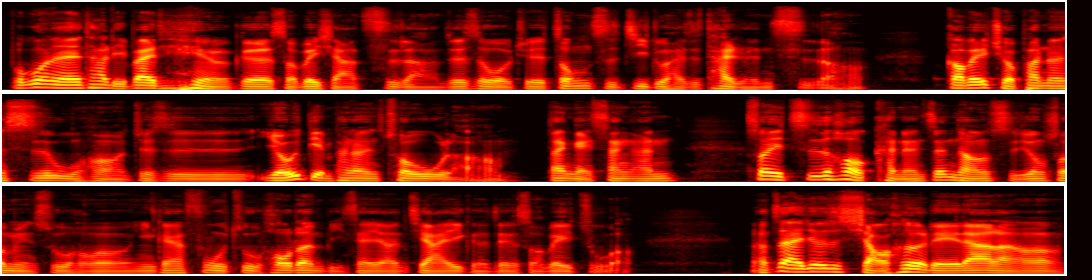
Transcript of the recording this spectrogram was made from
不过呢，他礼拜天有个手背瑕疵啦，就是我觉得中职记录还是太仁慈了哈。高飞球判断失误哈，就是有一点判断错误了哈，单给三安。所以之后可能正常使用说明书后，应该附注后段比赛要加一个这个手备组哦。那再来就是小赫雷拉了哦。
